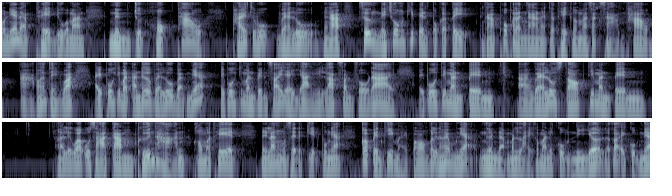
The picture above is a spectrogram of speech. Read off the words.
วันนี้เนี่ยเทรดอยู่ประมาณ 1.6 เท่า price to book value นะครับ ซึ่งในช่วงที่เป็นปกตินะครับ พวกพลังงานจะเทรดประมาณสัก 3 เท่า อ่าเพราะฉะนั้นจะเห็นว่าไอ้พวกที่มัน under value แบบเนี้ยไอ้พวกที่มันเป็นไซส์ใหญ่ ๆ รับฟันโฟได้ไอ้พวกที่มันเป็นอ่า value stock ที่มันเป็นเรียกว่าอุตสาหกรรมพื้นฐานของประเทศในร่างของเศรษฐกิจพวกนี้ก็เป็นที่หมายปองก็เลยทำให้พวันนี้เงินมันไหลเข้ามาในกลุ่มนี้เยอะแล้วก็ไอ้กลุ่มนี้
